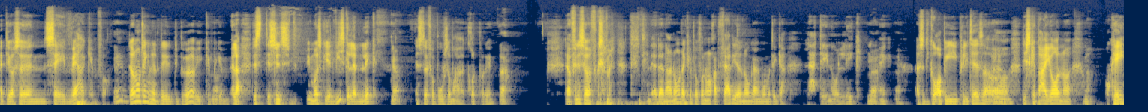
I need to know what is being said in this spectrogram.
At det også er en sag værd at kæmpe for. Ja, ja. Der er jo nogle ting, der de, behøver vi ikke kæmpe Ja. igennem. Eller det, det synes vi måske, at vi skal lade dem ligge, Ja. i stedet for at bruge så meget krudt på det. Ikke? Ja. Der findes jo for eksempel, der, der er nogen, der kæmper for nogle retfærdigheder nogle gange, hvor man tænker, lad det nu ligge. Ja. Ikke? Altså, de går op i pelitesser, Ja, ja. og det skal bare i orden, og Ja. okay,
